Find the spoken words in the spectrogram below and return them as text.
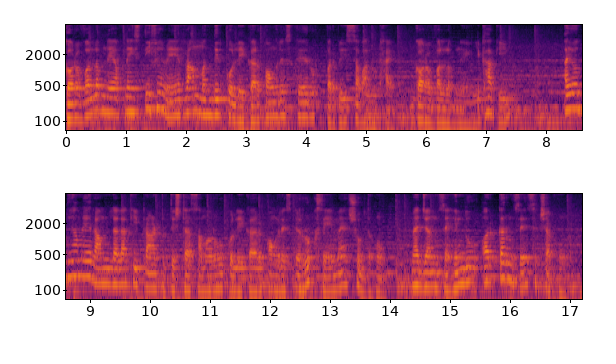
गौरव वल्लभ ने अपने इस्तीफे में राम मंदिर को लेकर कांग्रेस के रुख पर भी सवाल उठाए। गौरव वल्लभ ने लिखा कि, अयोध्या में रामलला की प्राण प्रतिष्ठा समारोह को लेकर कांग्रेस के रुख से मैं शुद्ध हूँ। मैं जन्म से हिंदू और कर्म से शिक्षक हूँ।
